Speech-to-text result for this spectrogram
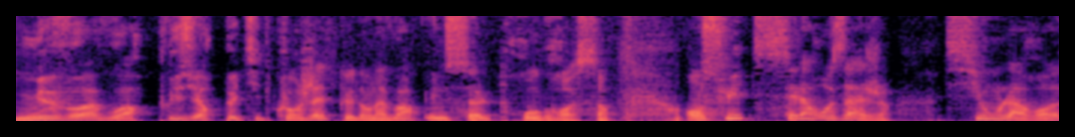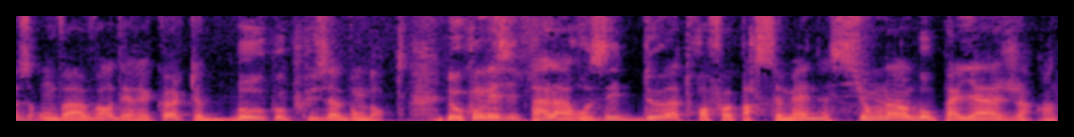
mieux vaut avoir plusieurs petites courgettes que d'en avoir une seule trop grosse. Ensuite, c'est l'arrosage si on l'arrose, on va avoir des récoltes beaucoup plus abondantes. Donc on n'hésite pas à l'arroser deux à trois fois par semaine. Si on a un beau paillage, un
